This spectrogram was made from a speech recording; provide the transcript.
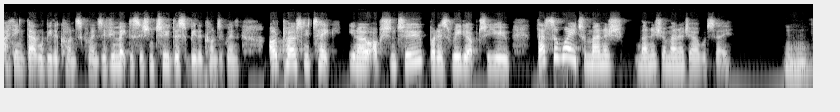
I think that would be the consequence. If you make decision two, this would be the consequence. I would personally take, you know, option two, but it's really up to you. That's a way to manage manage your manager, I would say. Mm-hmm.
